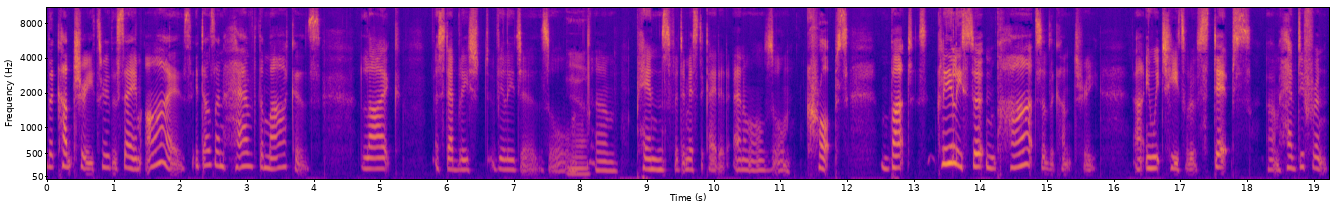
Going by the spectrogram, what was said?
the country through the same eyes. It doesn't have the markers like established villages or Yeah. um, pens for domesticated animals or crops, but clearly certain parts of the country uh, in which he sort of steps um, have different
